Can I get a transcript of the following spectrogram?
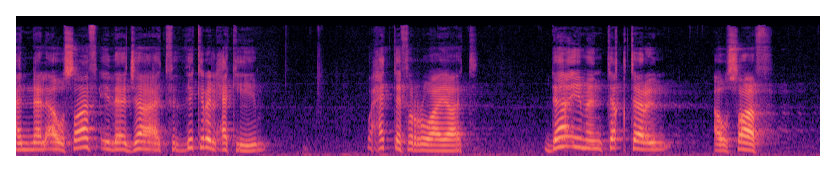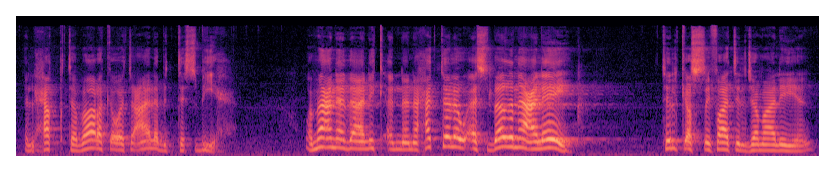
أن الأوصاف إذا جاءت في الذكر الحكيم وحتى في الروايات دائما تقترن أوصاف الحق تبارك وتعالى بالتسبيح. ومعنى ذلك أننا حتى لو أسبغنا عليه تلك الصفات الجمالية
